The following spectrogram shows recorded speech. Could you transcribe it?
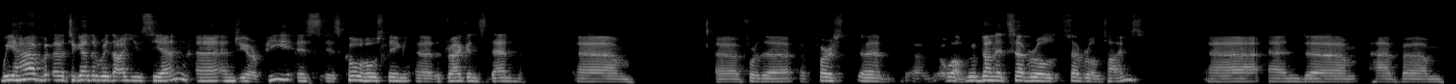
we have uh, together with IUCN uh, and GRP is is co-hosting uh, the Dragons Den um, uh, for the first. Uh, well, we've done it several several times and um, have um,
